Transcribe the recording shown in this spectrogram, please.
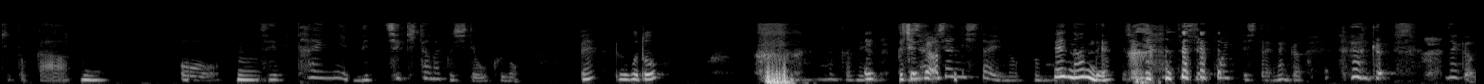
きとかうん。をうん。絶対にめっちゃ汚くしておくの。えどういうこと？なんかえね、ぐぐちゃぐちゃぐちゃにしたいの。そのえ、なんで？ぐちゃぐちゃってしてポイってしたい。なんか、なんか、なんか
